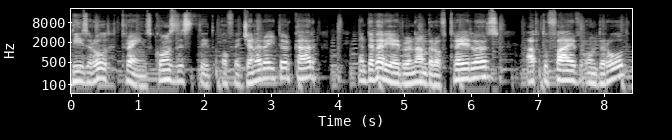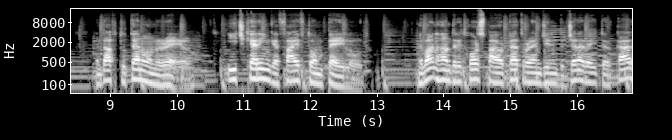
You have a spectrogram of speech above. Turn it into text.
These road trains consisted of a generator car and a variable number of trailers up to 5 on the road and up to 10 on rail, each carrying a 5 ton payload. A 100 horsepower petrol engine in the generator car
